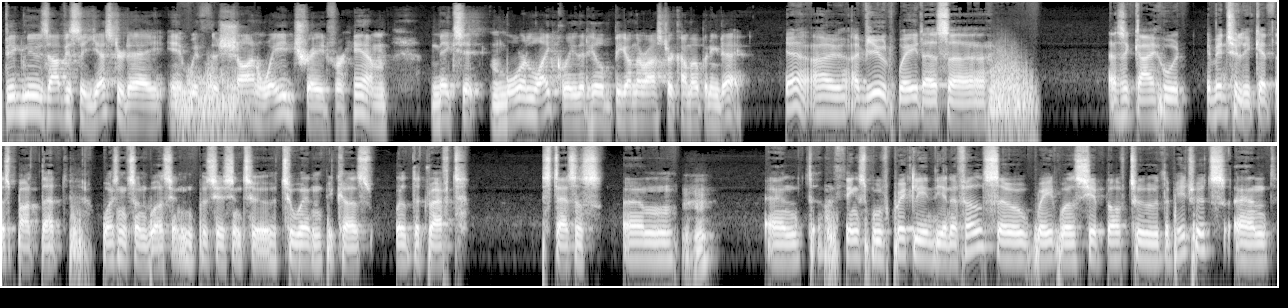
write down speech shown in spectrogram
Big news, obviously, yesterday it, with the Shaun Wade trade for him makes it more likely that he'll be on the roster come opening day. Yeah, I, I viewed Wade as a as a guy who would eventually get the spot that Washington was in position to to win because well the draft status. Um, mm-hmm. And things move quickly in the NFL, so Wade was shipped off to the Patriots, and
